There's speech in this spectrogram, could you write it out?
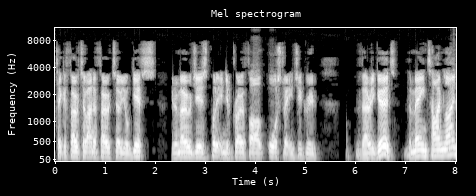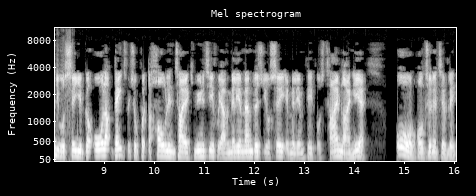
take a photo, add a photo, your GIFs, your emojis, put it in your profile or straight into your group. Very good. The main timeline, you will see you've got all updates, which will put the whole entire community. If we have a million members, you'll see a million people's timeline here. Or alternatively,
